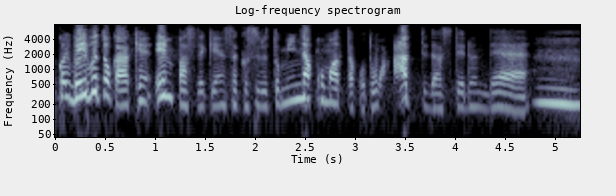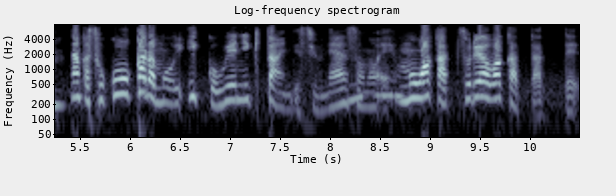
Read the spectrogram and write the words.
これウェブとかエンパスで検索するとみんな困ったことわーって出してるんで、うん。なんかそこからもう一個上に行きたいんですよね。その、えもう分かっ、それは分かったって。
